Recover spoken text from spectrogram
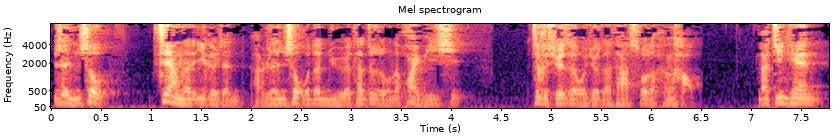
忍受这样的一个人啊，忍受我的女儿她这种的坏脾气。”这个学者我觉得他说的很好。那今天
